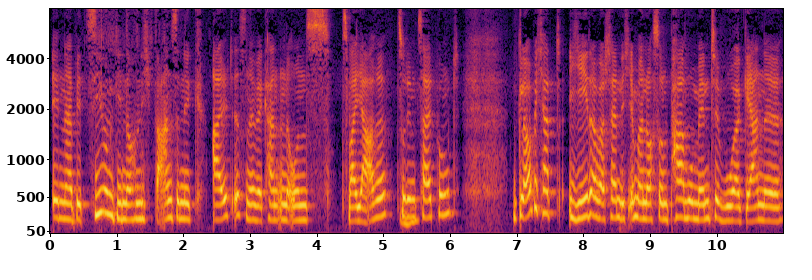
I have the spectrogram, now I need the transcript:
in einer Beziehung, die noch nicht wahnsinnig alt ist, ne, wir kannten uns zwei Jahre zu mhm. dem Zeitpunkt, glaube ich, hat jeder wahrscheinlich immer noch so ein paar Momente, wo er gerne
